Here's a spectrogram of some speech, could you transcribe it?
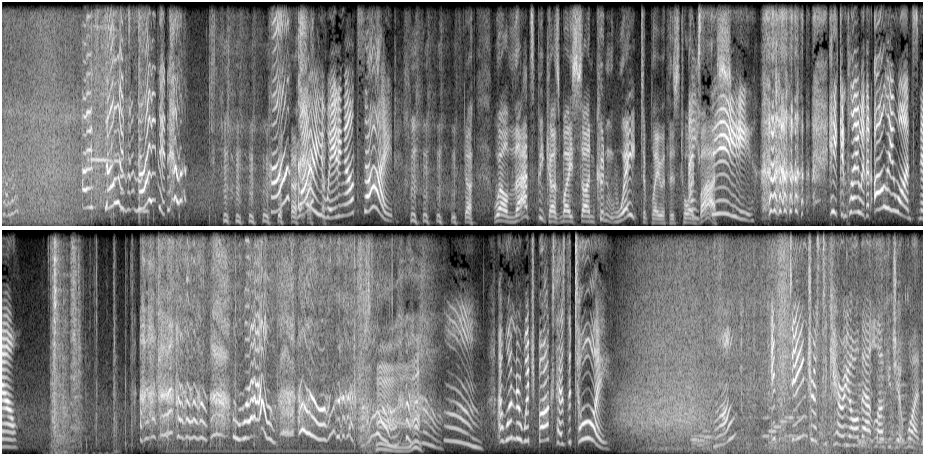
I'm so excited! Why are you waiting outside? well, that's because my son couldn't wait to play with his toy I bus. see. he can play with it all he wants now. wow! Hmm. I wonder which box has the toy. Huh? It's dangerous to carry all that luggage at once.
